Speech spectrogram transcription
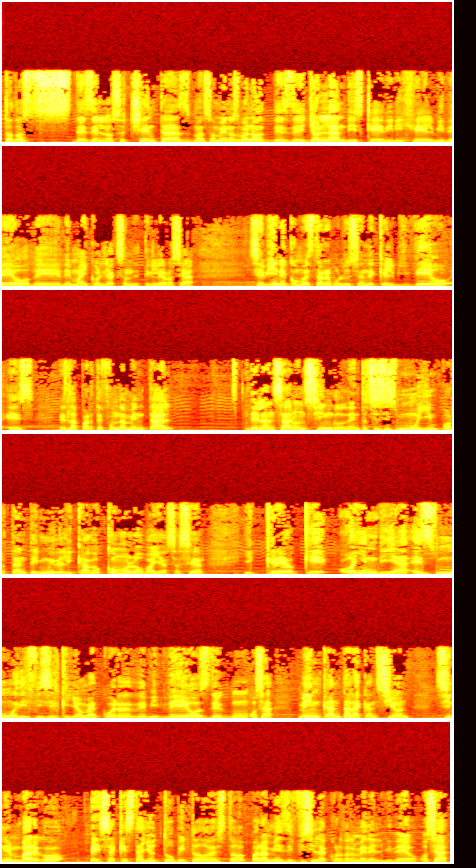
todos desde los ochentas, más o menos, bueno, desde John Landis, que dirige el video de, de Michael Jackson de Thriller, o sea, se viene como esta revolución de que el video es, es la parte fundamental de lanzar un single. Entonces es muy importante y muy delicado cómo lo vayas a hacer. Y creo que hoy en día es muy difícil que yo me acuerde de videos, de, o sea, me encanta la canción, sin embargo, pese a que está YouTube y todo esto, para mí es difícil acordarme del video. O sea,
